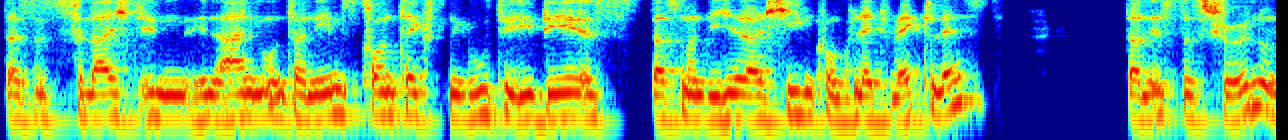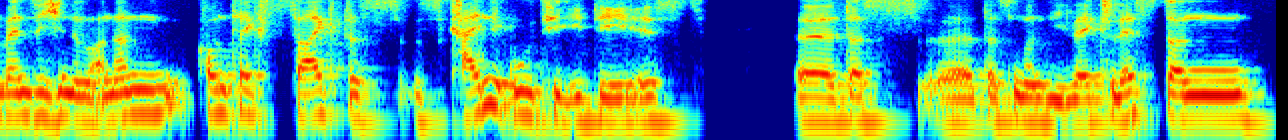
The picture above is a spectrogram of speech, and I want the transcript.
dass es vielleicht in, in einem Unternehmenskontext eine gute Idee ist, dass man die Hierarchien komplett weglässt, dann ist das schön. Und wenn sich in einem anderen Kontext zeigt, dass es keine gute Idee ist, äh, dass, äh, dass man die weglässt, dann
